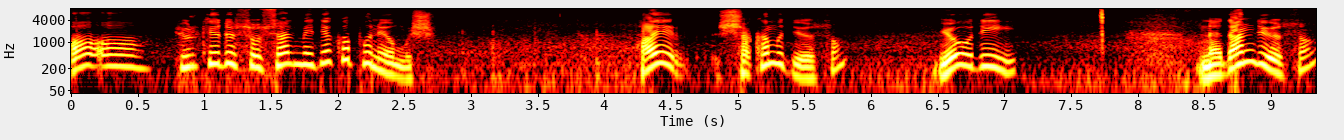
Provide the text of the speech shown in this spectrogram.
aa Türkiye'de sosyal medya kapanıyormuş. Hayır şaka mı diyorsun? Yo değil. Neden diyorsun?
